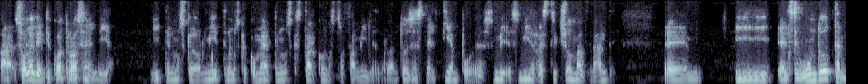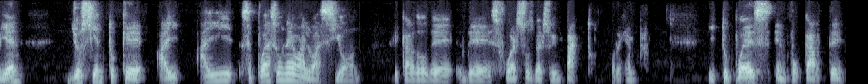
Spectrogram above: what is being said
ah, solo hay 24 horas en el día y tenemos que dormir, tenemos que comer, tenemos que estar con nuestra familia. Entonces, el tiempo es mi, restricción más grande. Eh, y el segundo también yo siento que hay, hay, se puede hacer una evaluación, Ricardo, de, de esfuerzos versus impacto, por ejemplo. Y tú puedes enfocarte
